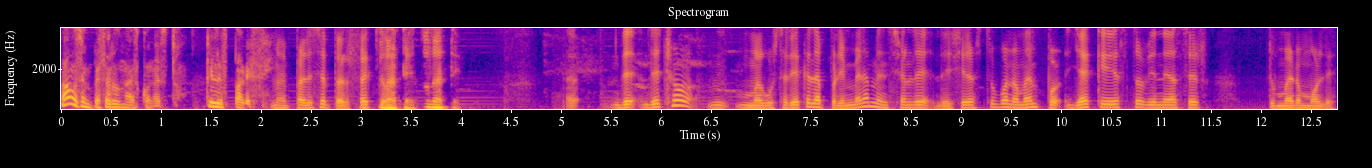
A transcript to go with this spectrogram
vamos a empezar una vez con esto. ¿Qué les parece? Me parece Tú perfecto. date, tú date. De, de hecho, me gustaría que la primera mención le, le hicieras tú, bueno, men, por- ya que esto viene a ser tu mero mole.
